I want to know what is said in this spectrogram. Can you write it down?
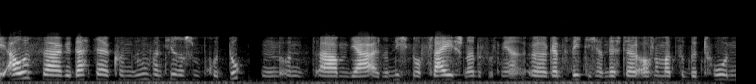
die Aussage, dass der Konsum von tierischen Produkten und ähm, ja, also nicht nur Fleisch, ne, das ist mir äh, ganz wichtig an der Stelle auch nochmal zu betonen,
